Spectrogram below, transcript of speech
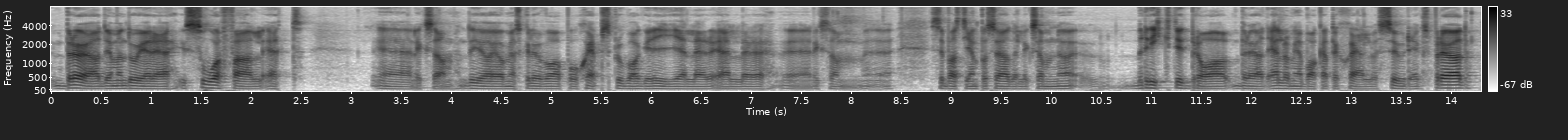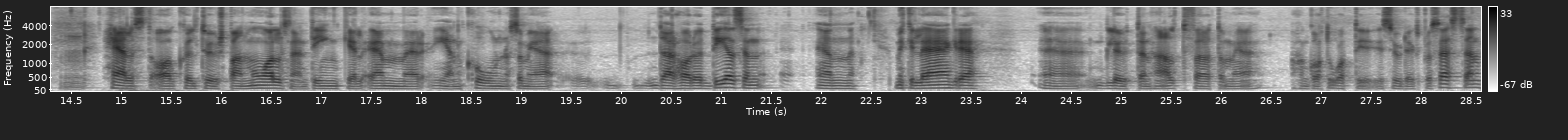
bröd, ja men då är det i så fall ett Eh, liksom. Det gör jag om jag skulle vara på Skeppsbro bageri eller, eller eh, liksom, eh, Sebastian på Söder. Liksom, riktigt bra bröd, eller om jag bakat det själv, surdegsbröd. Mm. Helst av kulturspannmål, sån dinkel, emmer, enkorn. Som är, där har du dels en, en mycket lägre eh, glutenhalt för att de är, har gått åt i, i surdegsprocessen.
